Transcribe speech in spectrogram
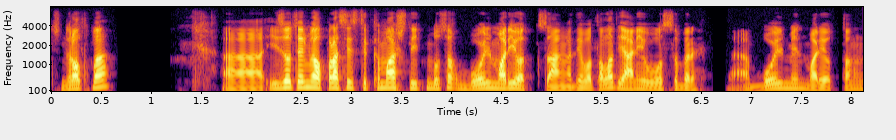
Түсіндіре алдық па? Изотермиялық процесті кім ашты дейтін болсақ бойль мариот заңы деп аталады. Яғни осы бір бойль мен мариоттың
